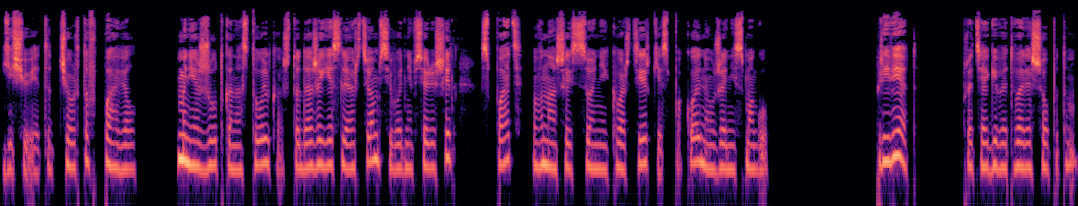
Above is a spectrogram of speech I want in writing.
Еще и этот чертов Павел. Мне жутко настолько, что даже если Артем сегодня все решит, спать в нашей с Соней квартирке спокойно уже не смогу. «Привет!» — протягивает Варя шепотом.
